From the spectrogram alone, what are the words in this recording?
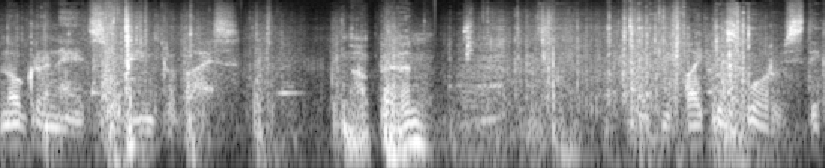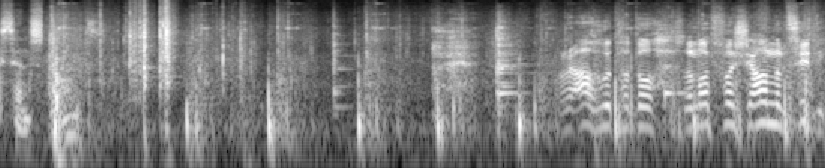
No grenades, so we improvise. Not bad. Think we fight this war with sticks and stones? راهو زمان فشانم سيدي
